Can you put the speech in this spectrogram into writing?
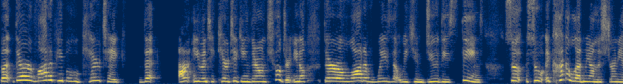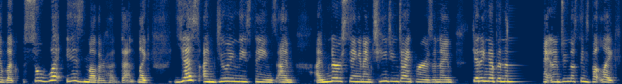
But there are a lot of people who caretake that aren't even t- caretaking their own children. You know, there are a lot of ways that we can do these things. So, so it kind of led me on this journey of like, so what is motherhood then? Like, yes, I'm doing these things. I'm, I'm nursing and I'm changing diapers and I'm getting up in the night and I'm doing those things, but like,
